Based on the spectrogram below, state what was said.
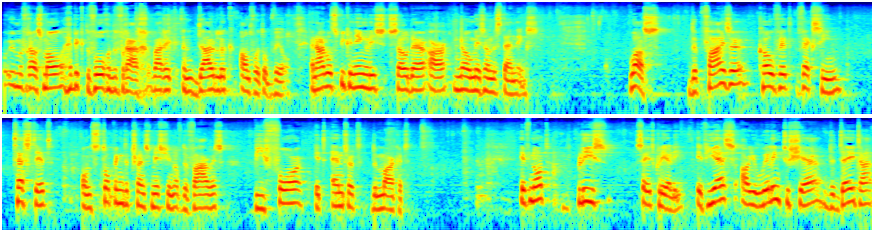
Voor u, mevrouw Small, heb ik de volgende vraag waar ik een duidelijk antwoord op wil. And I will speak in English so there are no misunderstandings. Was the Pfizer COVID vaccine tested on stopping the transmission of the virus before it entered the market? If not, please say it clearly. If yes, are you willing to share the data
